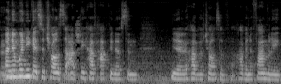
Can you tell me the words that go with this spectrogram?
and then when he gets a chance to actually have happiness and, you know, have a chance of having a family,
